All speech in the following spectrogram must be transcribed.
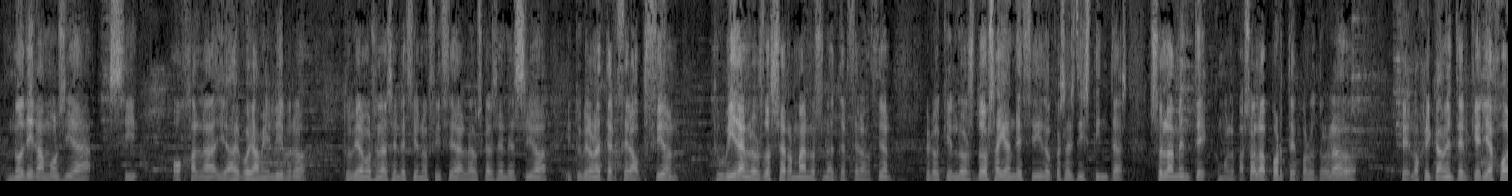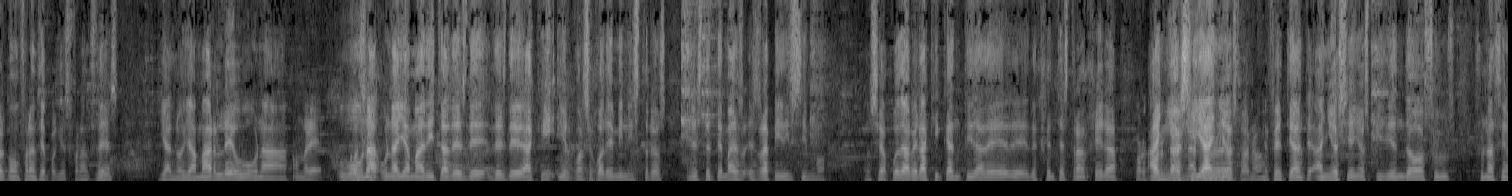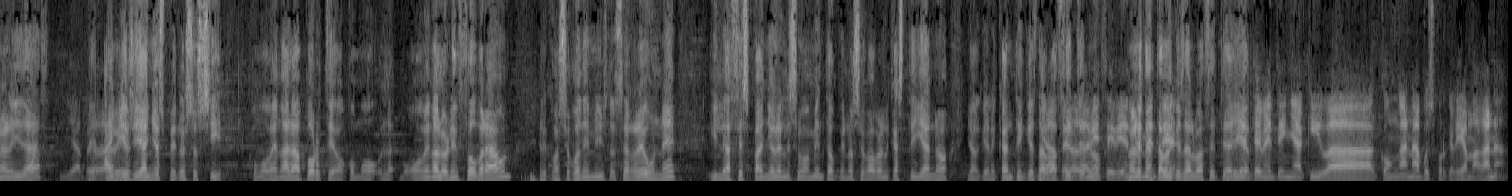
No digamos ya si, ojalá, ya voy a mi libro, tuviéramos en la selección oficial la Euskal Selección y tuviera una tercera opción. Tuvieran los dos hermanos una tercera opción, pero que los dos hayan decidido cosas distintas solamente, como le pasó a Laporte, por otro lado, que lógicamente él quería jugar con Francia porque es francés, y al no llamarle hubo una, Hombre, hubo una, una llamadita desde, desde aquí y el Consejo de Ministros en este tema es, es rapidísimo. O sea, puede haber aquí cantidad de, de- de gente extranjera, Por años y años, efectivamente, años y años pidiendo sus- su nacionalidad, Ya, eh, años y años, pero eso sí, como venga Laporte o como, como venga Lorenzo Brown, el Consejo de Ministros se reúne y le hace español en ese momento, aunque no se va a hablar el castellano y aunque le canten que es de Ya, Albacete, David, ¿no? No le cantaban que es de Albacete ayer. Evidentemente Iñaki va con Gana pues porque le llama Gana.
